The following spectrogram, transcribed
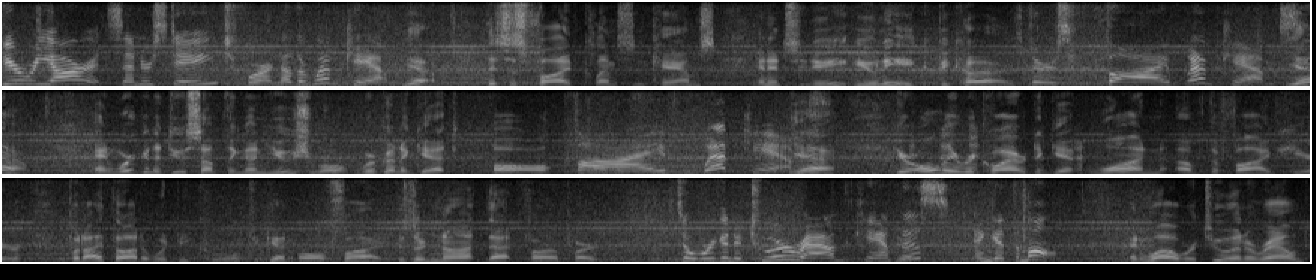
Here we are at center stage for another webcam. Yeah, this is five Clemson cams, and it's unique because... There's five webcams. Yeah, and we're going to do something unusual. We're going to get all... Five, five webcams. Yeah, you're only required to get one of the five here, but I thought it would be cool to get all five because they're not that far apart. So we're going to tour around the campus yep. and get them all. And while we're touring around,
